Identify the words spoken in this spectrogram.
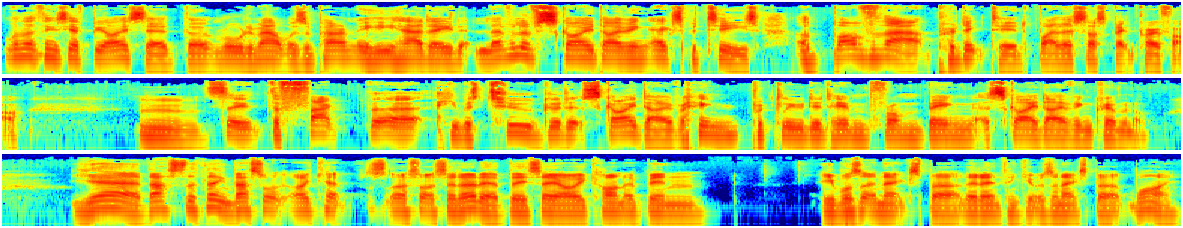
one of the things the FBI said that ruled him out was apparently he had a level of skydiving expertise above that predicted by the suspect profile. Mm. So the fact that he was too good at skydiving precluded him from being a skydiving criminal. Yeah, that's the thing. That's what I kept. That's what I said earlier. They say, "Oh, he can't have been. He wasn't an expert. They don't think it was an expert. Why?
